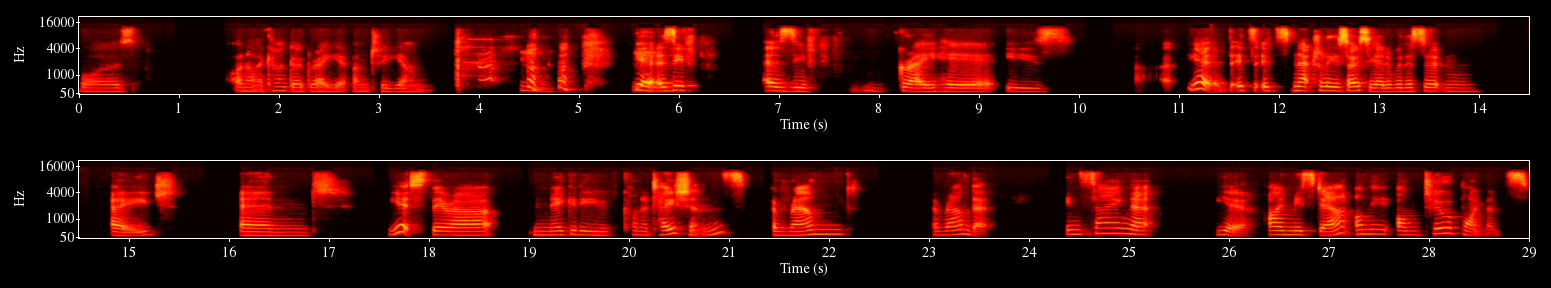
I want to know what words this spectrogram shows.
was, oh no, I can't go grey yet. I'm too young. Mm. yeah, mm. as if, as if grey hair is, uh, yeah, it's it's naturally associated with a certain age, and yes, there are negative connotations around around that. In saying that, yeah, I missed out on the on two appointments.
